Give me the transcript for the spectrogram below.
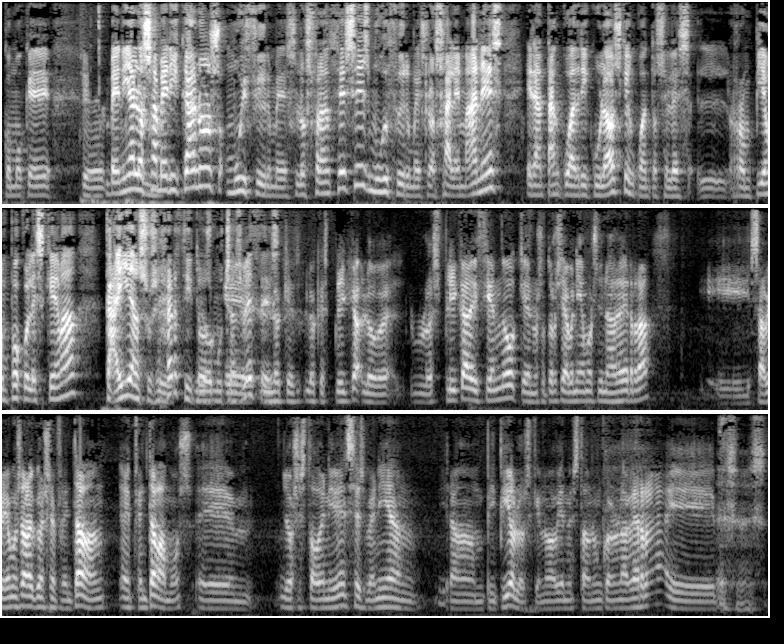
Como que Sí. venían los americanos muy firmes, los franceses muy firmes, los alemanes eran tan cuadriculados que en cuanto se les rompía un poco el esquema, caían sus ejércitos muchas que- veces. Lo que, lo que explica, lo, lo explica diciendo que nosotros ya veníamos de una guerra y sabíamos a lo que nos enfrentaban, enfrentábamos. Eh, los estadounidenses venían, eran pipiolos que no habían estado nunca en una guerra y, Eso es.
